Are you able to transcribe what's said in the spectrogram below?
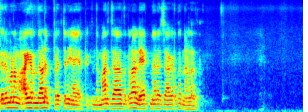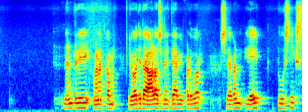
திருமணம் ஆகியிருந்தாலும் பிரச்சனை ஆகிருக்கு இந்த மாதிரி ஜாதகத்துக்கெல்லாம் லேட் மேரேஜ் ஆகிறது நல்லது. நன்றி வணக்கம். ஜோதிட ஆலோசனை தேவைப்படுவோர் seven eight two six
